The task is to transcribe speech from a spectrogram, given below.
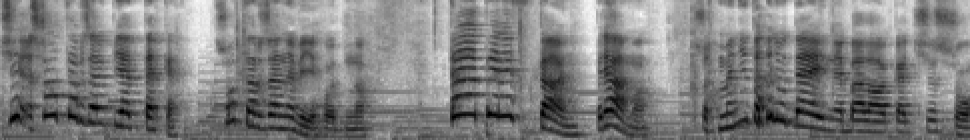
Чи що це вже опять таке? Що це вже невигодно? Та перестань, прямо. Що мені до людей не балакать, чи що?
